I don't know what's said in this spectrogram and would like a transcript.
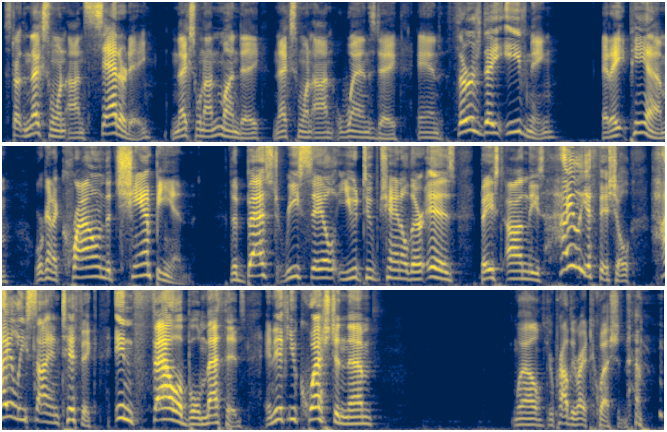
Start the next one on Saturday, next one on Monday, next one on Wednesday, and Thursday evening at 8 p.m. We're gonna crown the champion, the best resale YouTube channel there is, based on these highly official, highly scientific, infallible methods and if you question them, well, you're probably right to question them.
